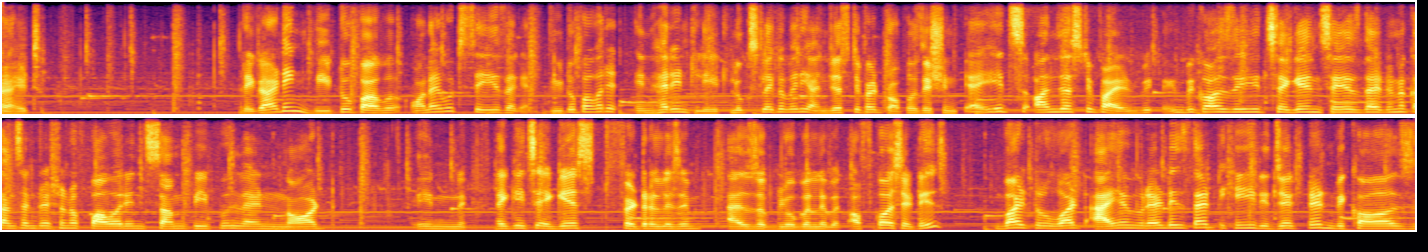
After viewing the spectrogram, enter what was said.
Right. Regarding veto power, all I would say is again, veto power inherently it looks like a very unjustified proposition. Yeah, it's unjustified because it again says that you know concentration of power in some people and not in like it's against federalism as a global level. Of course, it is. But what I have read is that he rejected because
